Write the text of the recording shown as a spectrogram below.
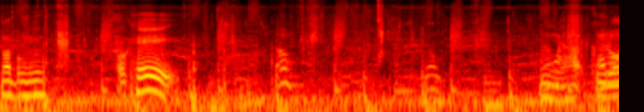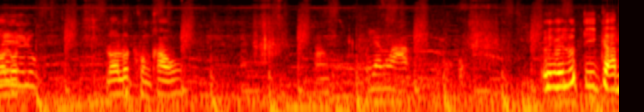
นอนตรงนี้นะ โอเคลงนี่นะครับคือเาลล้องรถเลยลูกล้อรถของเขาเอาไปยังวางเอ้ยไปรุดตีกัน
